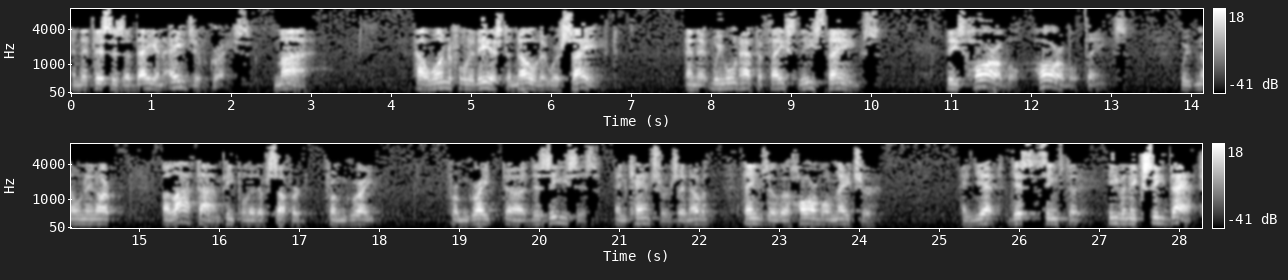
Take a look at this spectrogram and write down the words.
and that this is a day and age of grace. My, how wonderful it is to know that we're saved and that we won't have to face these things, these horrible, horrible things. We've known in our a lifetime people that have suffered from great from great uh, diseases and cancers and other things of a horrible nature. And yet this seems to even exceed that.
